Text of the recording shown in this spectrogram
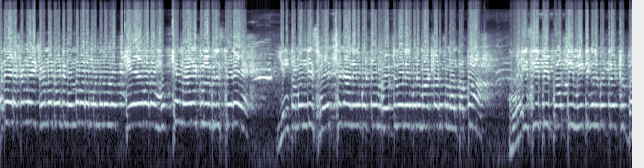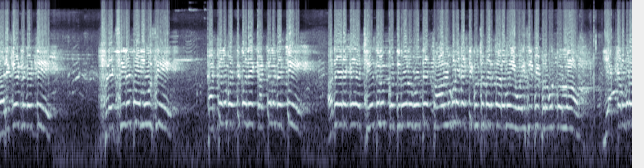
అదే రకంగా ఇక్కడ ఉన్నటువంటి నందవరం మండలంలో కేవలం ముఖ్య నాయకులను పిలిస్తేనే ఇంతమంది స్వేచ్ఛగా నిలబడ్డాం రోడ్డులో నిలబడి మాట్లాడుతున్నాం తప్ప వైసీపీ పార్టీ మీటింగులు పెట్టినట్లు బ్యారికేడ్లు కట్టి ఫ్లెక్సీలతో మూసి కట్టెలు పట్టుకొని కట్టెలు కట్టి అదే రకంగా చేతులు కొద్ది రోజులు పోతే తాళ్ళు కూడా కట్టి కూర్చోబెడతారేమో ఈ వైసీపీ ప్రభుత్వంలో. ఎక్కడ కూడా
